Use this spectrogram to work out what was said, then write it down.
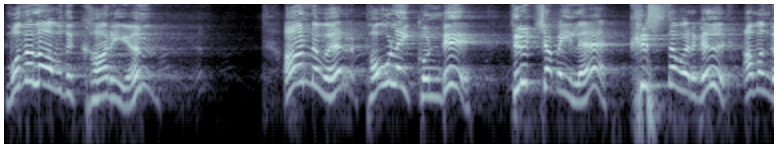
முதலாவது காரியம் ஆண்டவர் பவுலை கொண்டு திருச்சபையில கிறிஸ்தவர்கள் அவங்க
